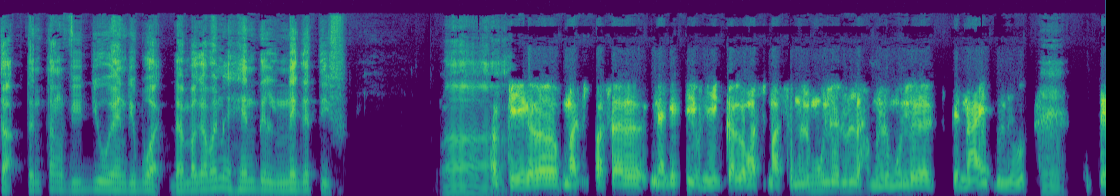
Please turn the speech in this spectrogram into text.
tak tentang video yang dibuat? Dan bagaimana handle negatif? Ah. Okey, kalau mas, pasal negatif ni, kalau masa, masa mula-mula dulu lah, mula-mula kita naik dulu, hmm. Kita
